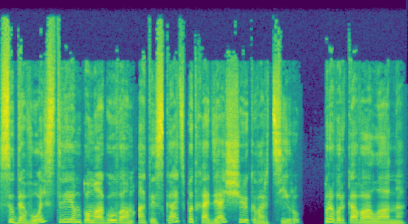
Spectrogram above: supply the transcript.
С удовольствием помогу вам отыскать подходящую квартиру», — проворковала она.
